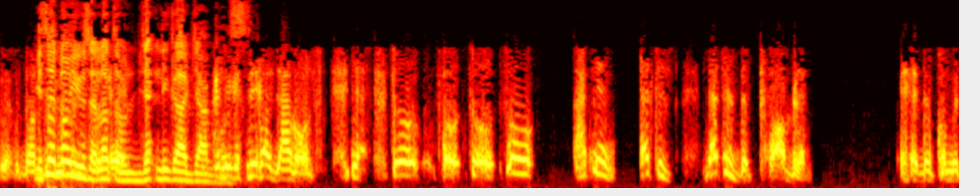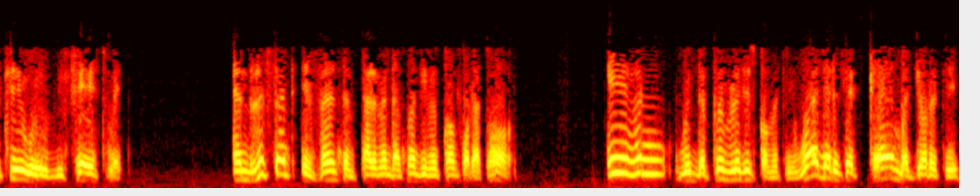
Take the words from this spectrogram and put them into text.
Uh, not he said don't use a lot of legal jargons. Legal jargons. Yes. So, so, so, so, I think that is that is the problem the committee will be faced with. And recent events in Parliament does not give it comfort at all. Even with the Privileges Committee, where there is a clear majority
